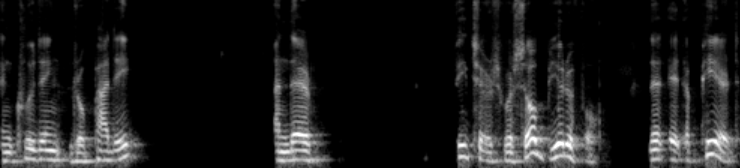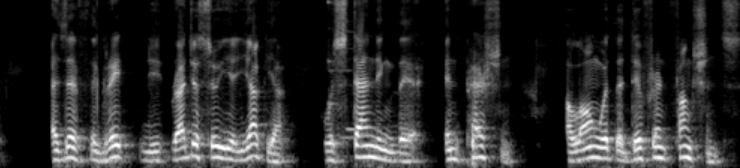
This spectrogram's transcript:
including Draupadi, and their features were so beautiful that it appeared as if the great Rajasuya Yagya was standing there in person, along with the different functions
